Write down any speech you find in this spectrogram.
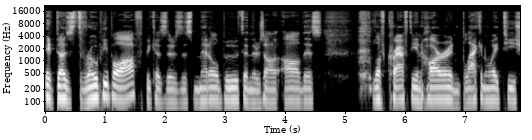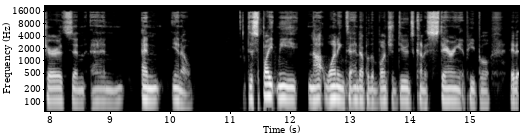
It does throw people off because there's this metal booth and there's all all this Lovecraftian horror and black and white T-shirts and and and you know despite me not wanting to end up with a bunch of dudes kind of staring at people it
